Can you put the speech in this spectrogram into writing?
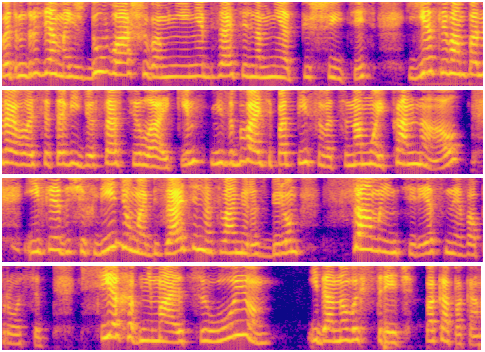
В этом, друзья мои, жду вашего мнения, обязательно мне отпишитесь. Если вам понравилось это видео, ставьте лайки, не забывайте подписываться на мой канал, и в следующих видео мы обязательно с вами разберем самые интересные вопросы. Всех обнимаю, целую и до новых встреч. Пока-пока.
